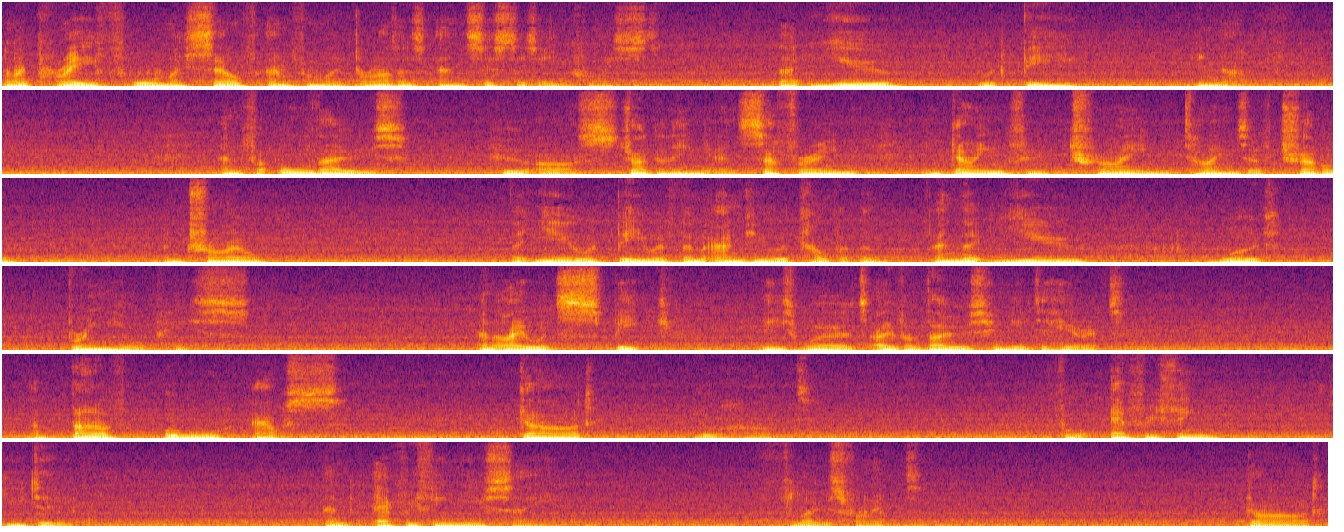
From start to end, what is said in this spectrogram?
And I pray for myself and for my brothers and sisters in Christ that you would be enough. And for all those who are struggling and suffering and going through trying times of trouble and trial, that you would be with them and you would comfort them, and that you would bring your peace and I would speak these words over those who need to hear it. Above all else, guard your heart for everything you do and everything you say flows from it. Guard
